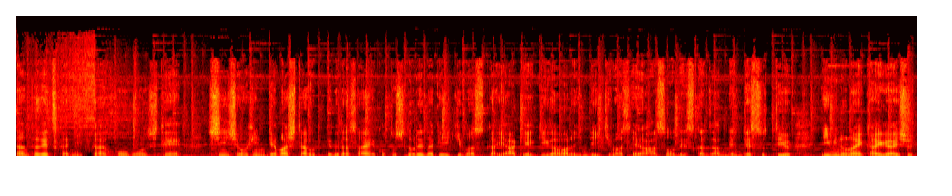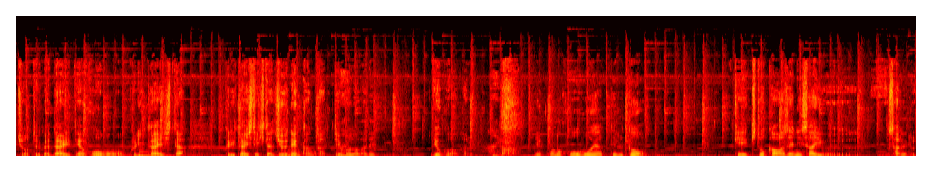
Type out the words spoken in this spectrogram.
何ヶ月かに1回訪問して新商品出ました売ってください。今年どれだけ行きますか？いや景気が悪いんで行きません。あそうですか。残念ですっていう意味のない海外出張というか代理店訪問を繰り返した、うん、繰り返してきた10年間かっていうことがね、はい、よくわかる、はい、でこの方法をやってると景気と為替に左右される、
